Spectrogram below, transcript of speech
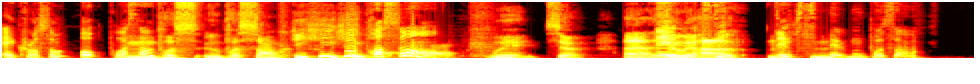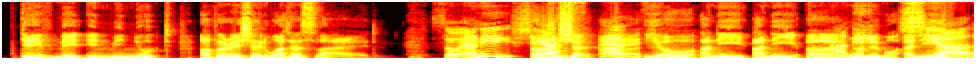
a croissant or poisson. Un, pois- un poisson. Un poisson. Oui. So, uh, Dave, so we have Dave, Hmm? c'est un poisson. Dave made in minute Operation Water Slide. So Annie, she shut- Alice. Yo, Annie, Annie, uh, Annie, pardonnez-moi, Annie, uh,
